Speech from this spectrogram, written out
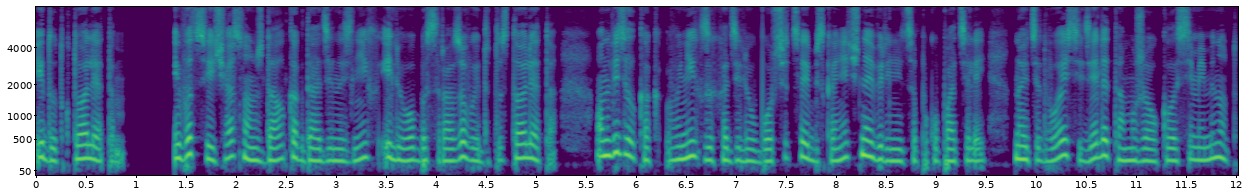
Идут к туалетам. И вот сейчас он ждал, когда один из них или оба сразу выйдут из туалета. Он видел, как в них заходили уборщицы и бесконечная вереница покупателей, но эти двое сидели там уже около семи минут.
